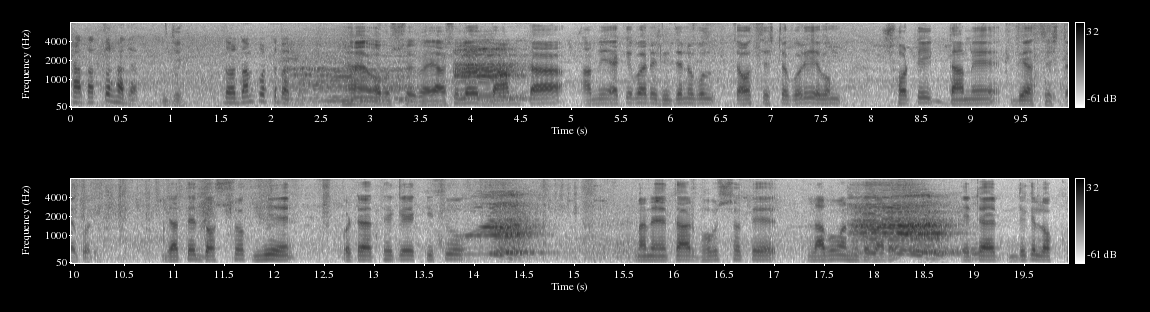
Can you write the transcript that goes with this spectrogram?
সাতাত্তর হাজার? জি। দরদাম করতে পারবে? হ্যাঁ অবশ্যই ভাই। আসলে দামটা আমি একেবারে রিজনেবল চাওয়ার চেষ্টা করি এবং সঠিক দামে দেওয়ার চেষ্টা করি যাতে দর্শক নিয়ে ওটা থেকে কিছু মানে তার ভবিষ্যতে লাভবান হতে পারে। এটার দিকে লক্ষ্য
